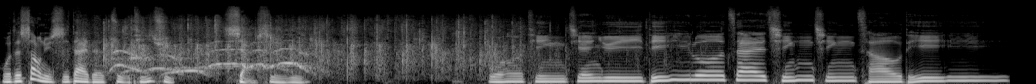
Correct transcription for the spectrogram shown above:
我的少女时代》的主题曲《小幸运》。我听见雨滴落在青青草地。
